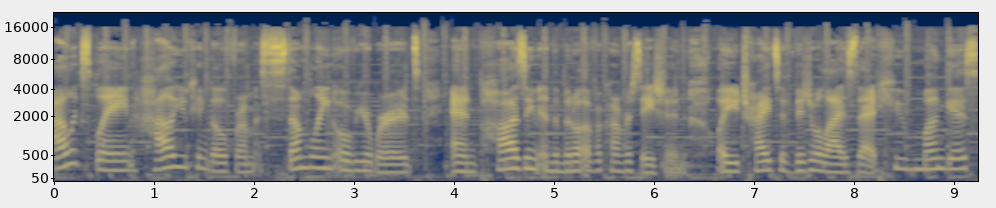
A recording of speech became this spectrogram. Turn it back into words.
I'll explain how you can go from stumbling over your words and pausing in the middle of a conversation while you try to visualize that humongous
